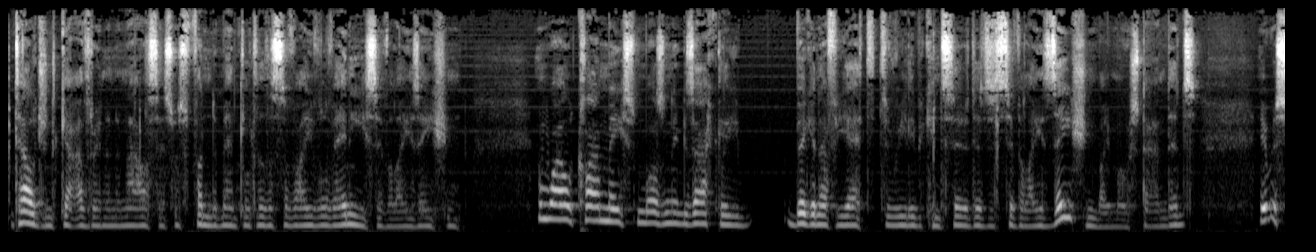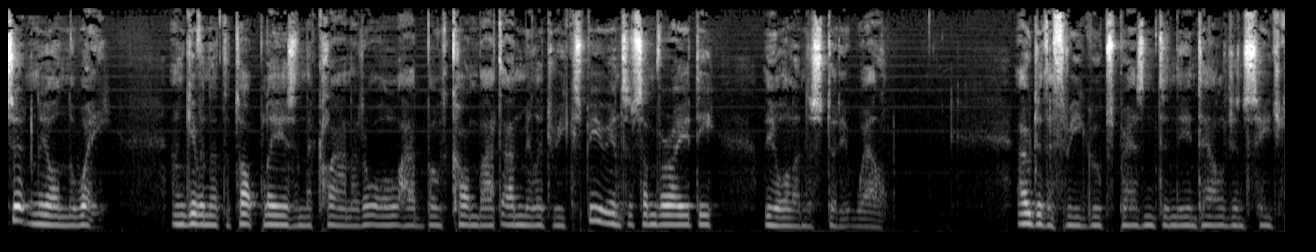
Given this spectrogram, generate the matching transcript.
Intelligence gathering and analysis was fundamental to the survival of any civilization. And while Clan Mason wasn't exactly big enough yet to really be considered as a civilization by most standards, it was certainly on the way. And given that the top players in the clan had all had both combat and military experience of some variety, they all understood it well. Out of the three groups present in the intelligence HQ,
